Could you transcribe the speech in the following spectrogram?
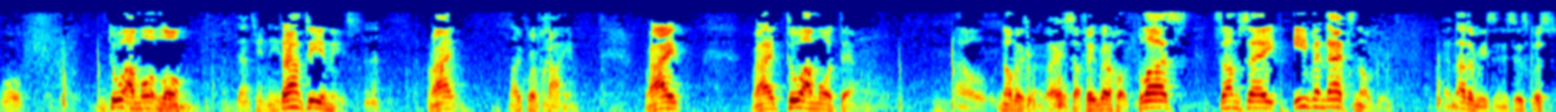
two amot long That's your need. down to your knees, right? Like Rav Chaim, right? Right? Two amot down. Oh, nobody's going right? Safek berachot. Plus, some say even that's no good. Another reason is because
